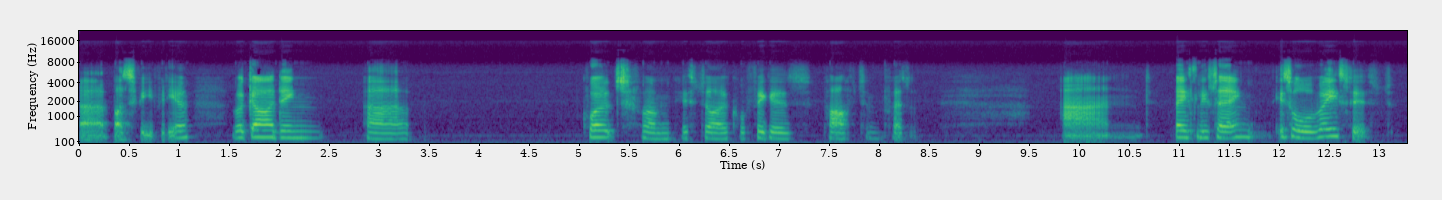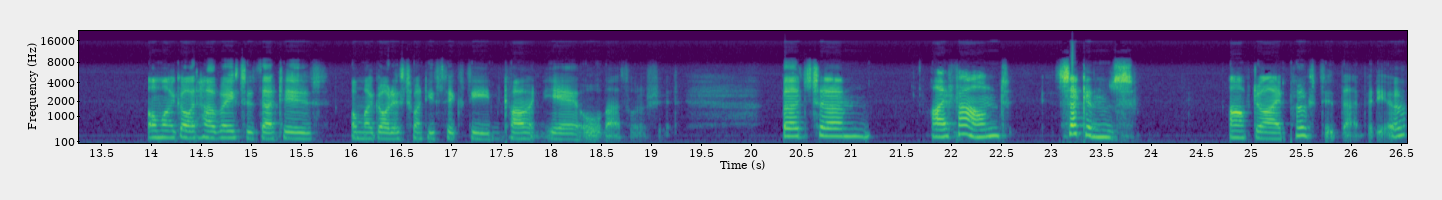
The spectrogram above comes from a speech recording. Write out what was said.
uh, BuzzFeed video regarding uh, quotes from historical figures, past and present, and basically saying it's all racist. Oh my god, how racist that is. Oh my god, it's 2016, current year, all that sort of shit. But um, I found seconds after I posted that video,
